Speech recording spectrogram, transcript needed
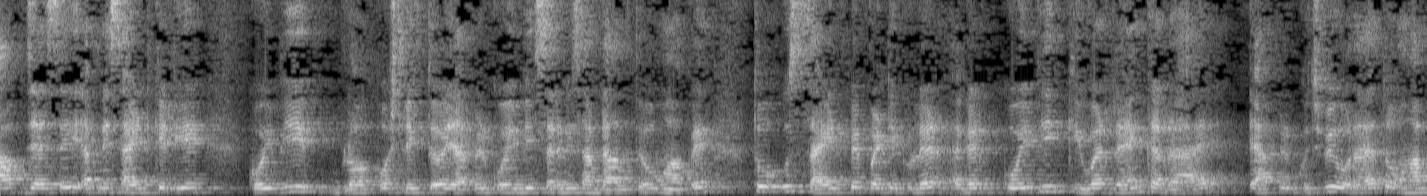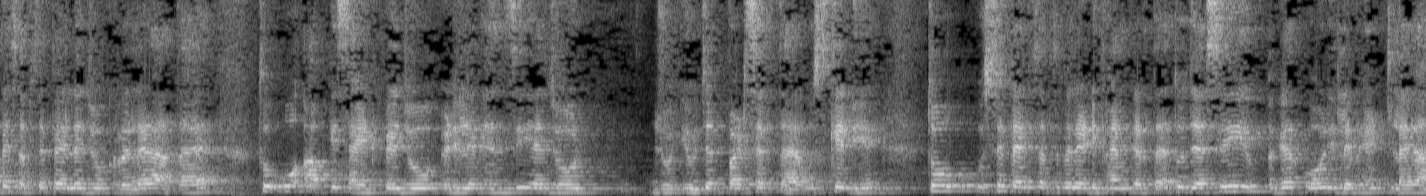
आप जैसे ही अपनी साइट के लिए कोई भी ब्लॉग पोस्ट लिखते हो या फिर कोई भी सर्विस आप डालते हो वहाँ पे तो उस साइट पे पर्टिकुलर अगर कोई भी कीवर्ड रैंक कर रहा है या फिर कुछ भी हो रहा है तो वहाँ पे सबसे पहले जो क्रलर आता है तो वो आपकी साइट पे जो रिलेवेंसी है, जो जो यूज़र पढ़ सकता है उसके लिए तो उससे पहले सबसे पहले डिफाइन करता है। तो जैसे ही अगर वो रिलेवेंट लगा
